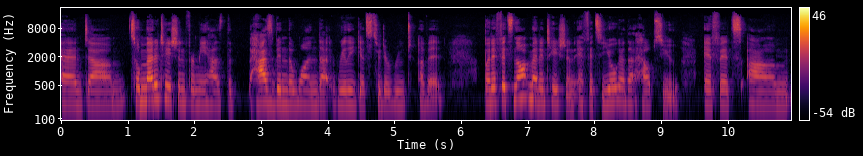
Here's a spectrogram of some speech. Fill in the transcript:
And um, so meditation for me has the has been the one that really gets to the root of it. But if it's not meditation, if it's yoga that helps you, if it's um,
